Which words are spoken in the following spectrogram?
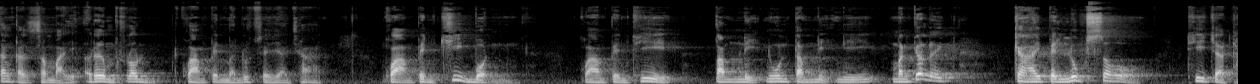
ตั้งแต่สมัยเริ่มต้นความเป็นมนุษยชาติ ความเป็นขี้บ่น ความเป็นที่ตำหนินู่นตำหนินี้ มันก็เลยกลายเป็นลูกโซ่ที่จะท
